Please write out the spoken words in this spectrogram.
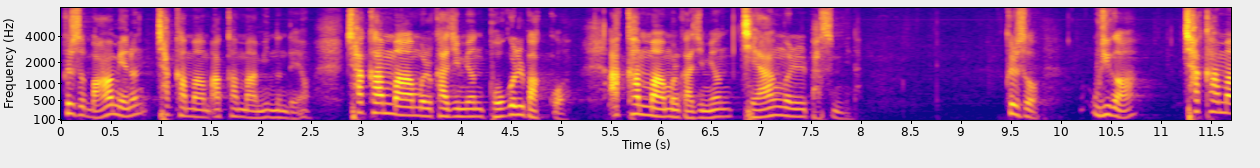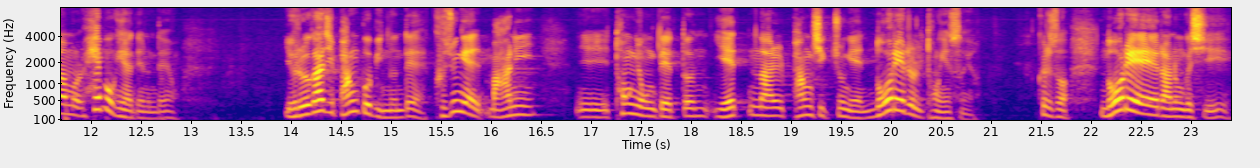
그래서 마음에는 착한 마음, 악한 마음이 있는데요. 착한 마음을 가지면 복을 받고 악한 마음을 가지면 재앙을 받습니다. 그래서 우리가 착한 마음을 회복해야 되는데요. 여러 가지 방법이 있는데 그 중에 많이 통용됐던 옛날 방식 중에 노래를 통해서요. 그래서 노래라는 것이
